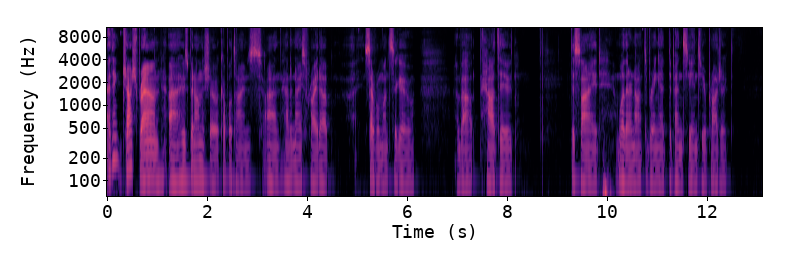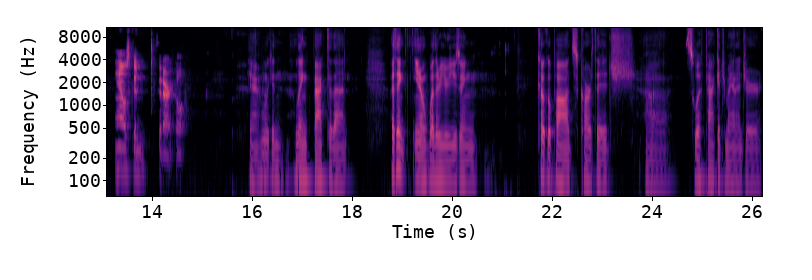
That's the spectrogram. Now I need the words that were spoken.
I think Josh Brown, uh, who's been on the show a couple times, uh, had a nice write up uh, several months ago about how to decide whether or not to bring a dependency into your project. Yeah, it was a good good article. Yeah, we can link back to that. I think you know whether you're using CocoaPods, Carthage, uh, Swift Package Manager.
